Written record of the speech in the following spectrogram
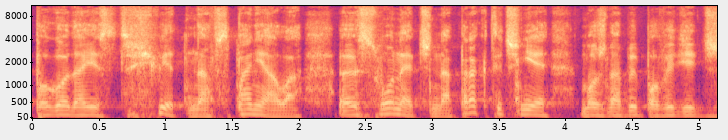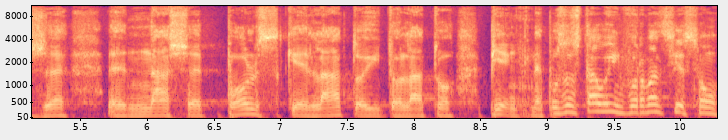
pogoda jest świetna, wspaniała, słoneczna. Praktycznie można by powiedzieć, że nasze polskie lato i to lato piękne. Pozostałe informacje są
